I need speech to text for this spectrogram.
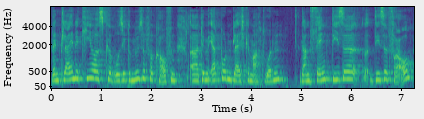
Wenn kleine Kioske, wo sie Gemüse verkaufen, äh, dem Erdboden gleichgemacht wurden, dann fängt diese, diese Frau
